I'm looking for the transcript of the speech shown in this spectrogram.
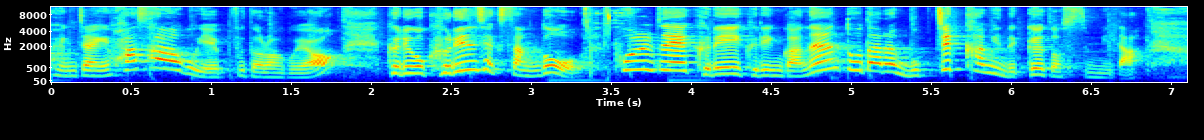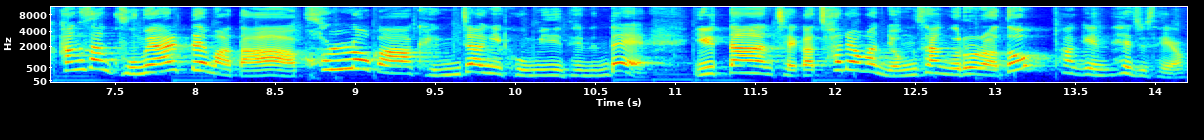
굉장히 화사하고 예쁘더라고요. 그리고 그린 색상도 폴드의 그레이 그린과는 또 다른 묵직함이 느껴졌습니다. 항상 구매할 때마다 컬러가 굉장히 고민이 되는데 일단 제가 촬영한 영상으로라도 확인해 주세요.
